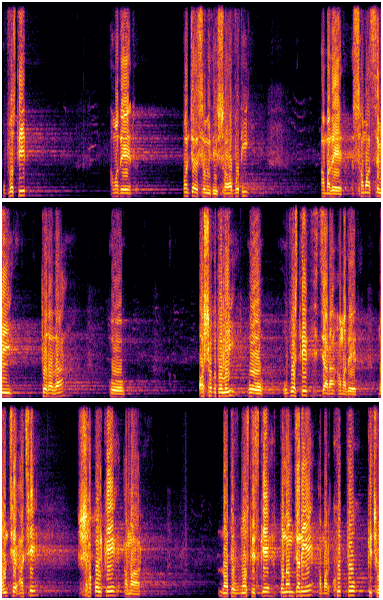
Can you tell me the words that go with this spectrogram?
উপস্থিত আমাদের পঞ্চায়েত সমিতির সভাপতি, আমাদের সমাজসেবী তোদাদা ও অশোক ও উপস্থিত যারা আমাদের মঞ্চে আছে, সকলকে আমার নত মস্তিষ্কে প্রণাম জানিয়ে আমার ক্ষুদ্র কিছু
